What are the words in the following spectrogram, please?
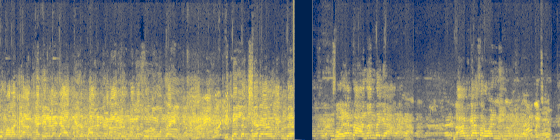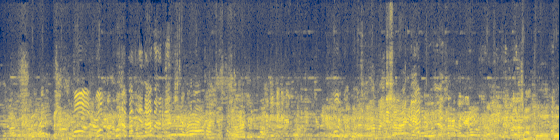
तुम्हाला जी आज्ञा दिलेल्या त्या आज्ञेचं पालन करा. तुम्हाला सोनं होऊन जाईल. इथे लक्ष द्यावं लागतं. सोहळ्याचा आनंद घ्या. लाभ घ्या सर्वांनी. शांत राहायचं.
